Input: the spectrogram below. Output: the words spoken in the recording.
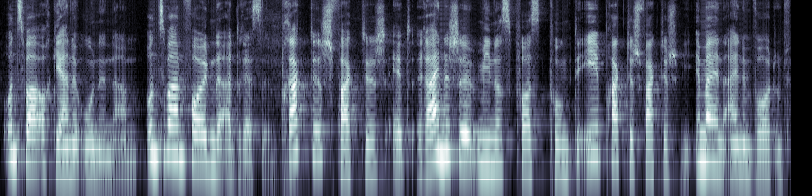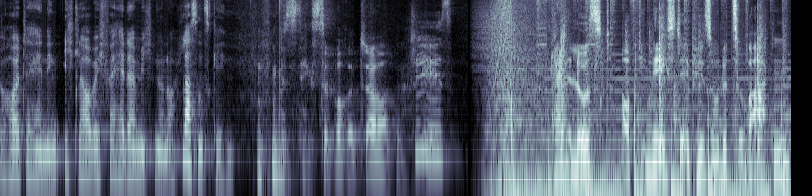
Und zwar auch gerne ohne Namen. Und zwar an folgende Adresse. Praktisch, faktisch, at reine rheinische-post.de. Praktisch, faktisch, wie immer in einem Wort. Und für heute, Henning, ich glaube, ich verhedder mich nur noch. Lass uns gehen. Bis nächste Woche. Ciao. Tschüss. Keine Lust, auf die nächste Episode zu warten?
